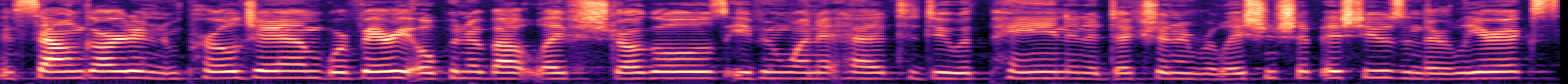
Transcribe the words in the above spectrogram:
and Soundgarden and Pearl Jam were very open about life struggles, even when it had to do with pain and addiction and relationship issues in their lyrics.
